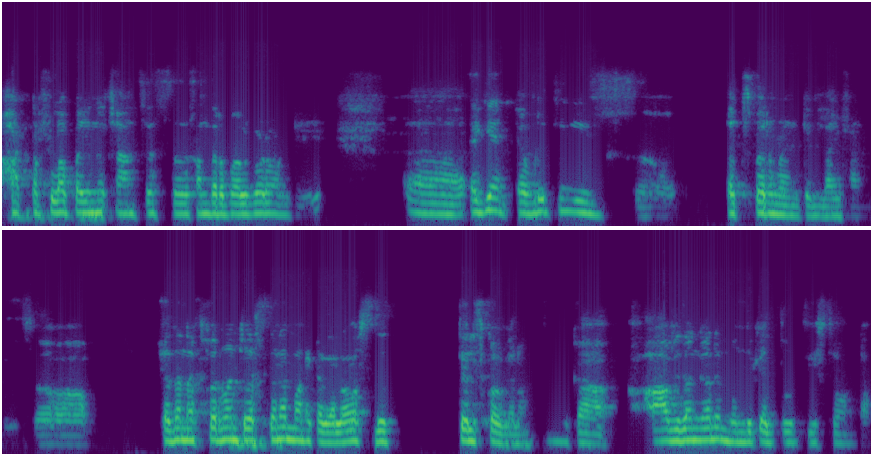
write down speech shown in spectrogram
హట్ట ఫ్లాప్ అయిన ఛాన్సెస్ సందర్భాలు కూడా ఉంటాయి. Again everything is experiment in life అండి. సో ఏదైనా ఎక్స్పెరిమెంట్ చేస్తేనే మనకి అది ఎలా వస్తుందో తెలుసుకోగలం. ఇంకా ఆ విధంగానే ముందుకెళ్తూ తీస్తూ ఉంటాం.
